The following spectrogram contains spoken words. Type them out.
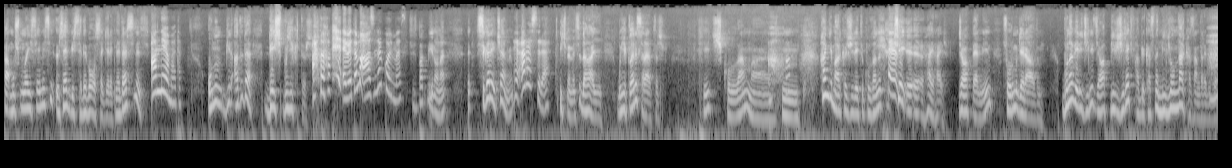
Ha, muşmulayı sevmesinin özel bir sebebi olsa gerek. Ne dersiniz? Anlayamadım Onun bir adı da beş bıyıktır. Evet ama ağzına koymaz Siz bakmayın ona. E, sigara içer mi? e, Ara sıra İçmemesi daha iyi. Bıyıkları sarartır. Hiç kullanmaz. Hmm. Hangi marka jileti kullanır? Evet. Şey, e, e, hayır hayır. Cevap vermeyin. Sorumu geri aldım. Buna vereceğiniz cevap bir jilet fabrikasına milyonlar kazandırabilir.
